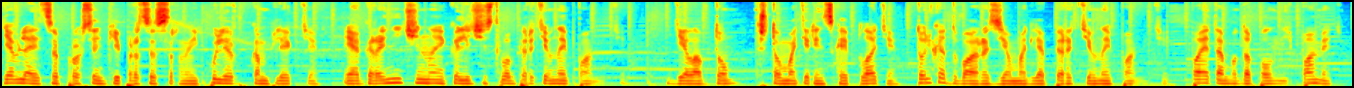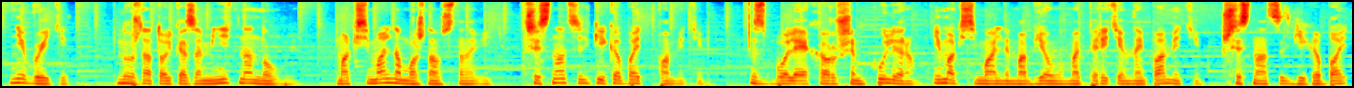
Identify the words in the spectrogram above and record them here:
является простенький процессорный кулер в комплекте и ограниченное количество оперативной памяти. Дело в том, что в материнской плате только два разъема для оперативной памяти, поэтому дополнить память не выйдет. Нужно только заменить на новую. Максимально можно установить 16 гигабайт памяти. С более хорошим кулером и максимальным объемом оперативной памяти 16 гигабайт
